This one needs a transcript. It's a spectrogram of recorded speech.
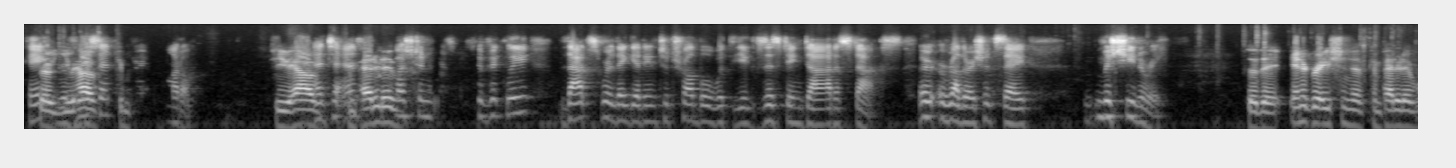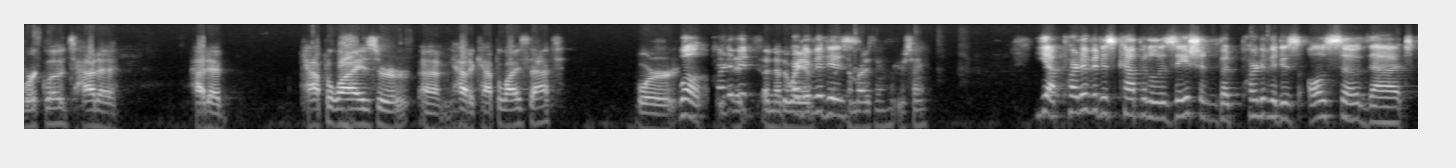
Okay? So you Reverse have, model. so you have and to answer the question specifically, that's where they get into trouble with the existing data stacks, or, or rather, I should say, machinery. so the integration of competitive workloads, how to, how to capitalize or um, how to capitalize that? Or Well, part of it another part way of of it is, summarizing what you're saying? yeah, part of it is capitalization, but part of it is also that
